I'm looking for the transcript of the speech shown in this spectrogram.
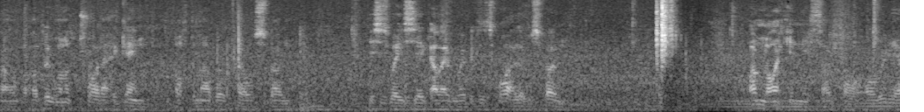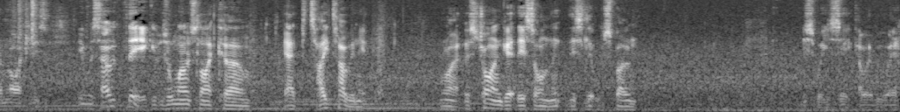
but I do want to try that again off the of pearl spoon. This is where you see it go everywhere because it's quite a little spoon. I'm liking this so far. I really am liking this. It was so thick, it was almost like um, it had potato in it. Right, let's try and get this on this little spoon. This is where you see it go everywhere.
